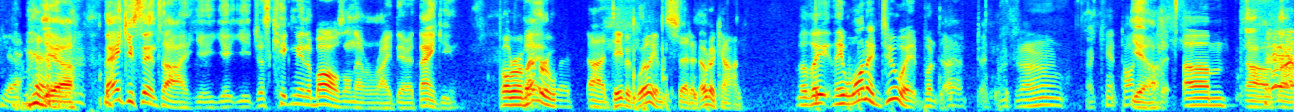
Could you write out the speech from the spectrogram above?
Yeah. Yeah. Thank you, Sentai. You, you, you just kicked me in the balls on that one right there. Thank you. Well, remember what uh, David Williams said at Otakon. Well, they they want to do it, but uh, I, I can't talk Yeah. about it. Um, No, no.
